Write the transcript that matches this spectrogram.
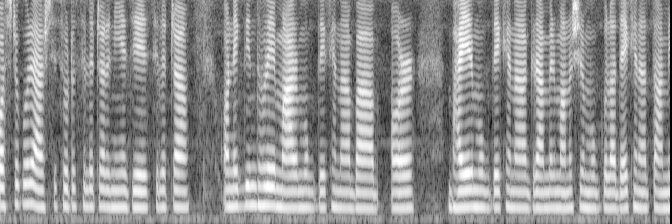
কষ্ট করে আসছি ছোট ছেলেটার নিয়ে যে ছেলেটা অনেক দিন ধরে মার মুখ দেখে না বা ওর ভাইয়ের মুখ দেখে না, গ্রামের মানুষের মুখগুলো দেখে না, তো আমি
